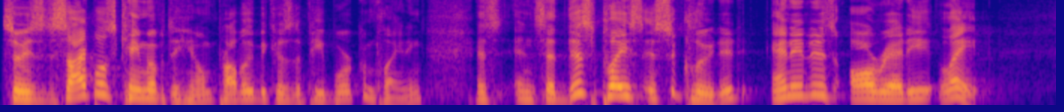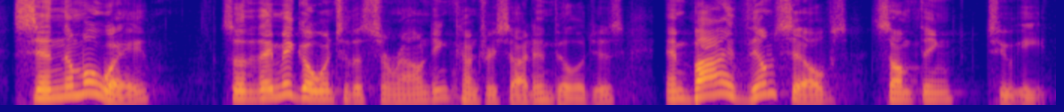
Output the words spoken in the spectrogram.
so his disciples came up to him, probably because the people were complaining, and said, This place is secluded and it is already late. Send them away so that they may go into the surrounding countryside and villages and buy themselves something to eat.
